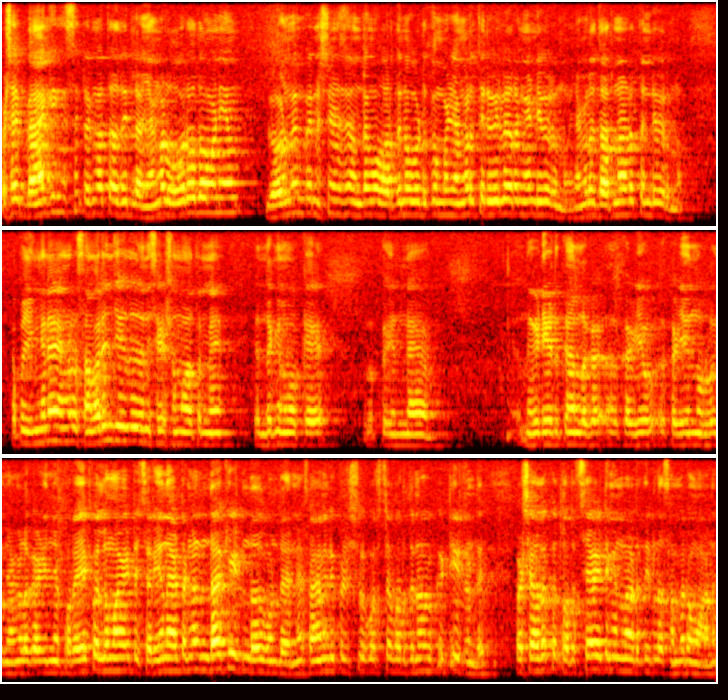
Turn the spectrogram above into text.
പക്ഷേ ബാങ്കിങ് രംഗത്ത് അതില്ല. ഞങ്ങൾ ഓരോ തവണയും ഗവൺമെന്റ് പെൻഷനേഴ്സിന് എന്തെങ്കിലും വർധന കൊടുക്കുമ്പോൾ ഞങ്ങൾ തെരുവിലിറങ്ങേണ്ടി വരുന്നു. ഞങ്ങൾ ധർണ നടത്തേണ്ടി വരുന്നു. അപ്പോൾ ഇങ്ങനെ ഞങ്ങൾ സമരം ചെയ്തതിന് ശേഷം മാത്രമേ എന്തെങ്കിലുമൊക്കെ പിന്നെ നേടിയെടുക്കാനുള്ള കഴിയ കഴിയു കഴിയുന്നുള്ളൂ. ഞങ്ങൾ കഴിഞ്ഞ കുറേ കൊല്ലമായിട്ട് ചെറിയ നേട്ടങ്ങൾ ഉണ്ടാക്കിയിട്ടുണ്ട് അതുകൊണ്ട് തന്നെ ഫാമിലി പെൻഷൻ കുറച്ച് വർധനവ് കിട്ടിയിട്ടുണ്ട്. പക്ഷേ അതൊക്കെ തുടർച്ചയായിട്ട് ഇങ്ങനെ നടത്തിയിട്ടുള്ള സമരമാണ്.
